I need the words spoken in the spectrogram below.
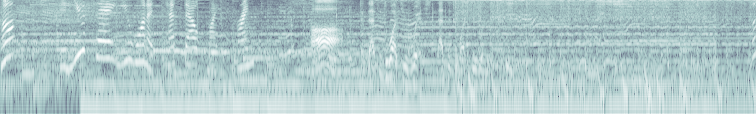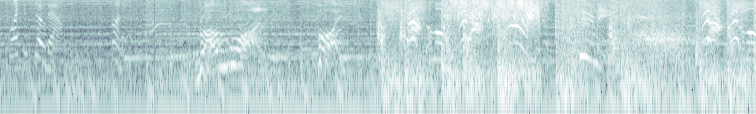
Huh? Did you say you want to test out my strength? Ah, if that is what you wish, that is what you will receive. Like a showdown. Funny. Round one. Fight. Come on! Fear me! Come on!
